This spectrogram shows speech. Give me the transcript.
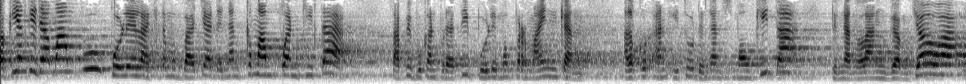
Bagi yang tidak mampu, bolehlah kita membaca dengan kemampuan kita. tapi bukan berarti boleh mempermainkan Al-Quran itu dengan semau kita, dengan langgam Jawa,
